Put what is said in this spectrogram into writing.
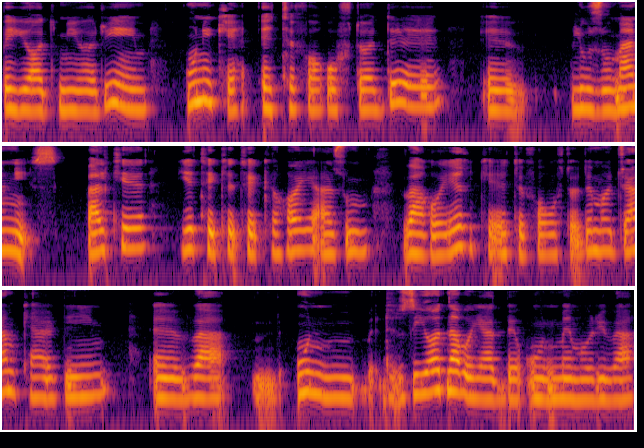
به یاد میاریم اونی که اتفاق افتاده لزوما نیست. بلکه یه تکه تکه های از اون وقایقی که اتفاق افتاده ما جمع کردیم و اون زیاد نباید به اون مموری و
